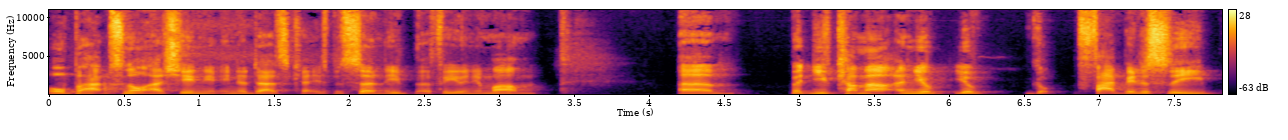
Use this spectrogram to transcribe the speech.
or perhaps not actually in, your- in your dad's case, but certainly for you and your mum. Um, but you've come out and you're you're got fabulously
